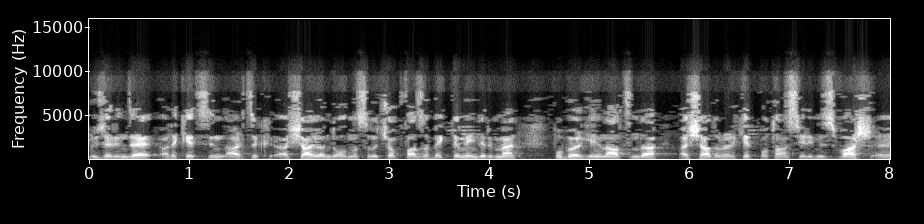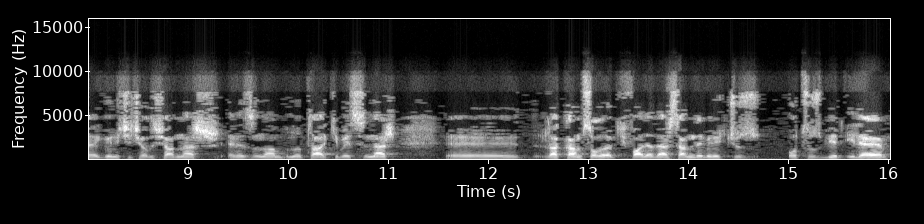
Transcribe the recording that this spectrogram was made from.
üzerinde hareketin artık aşağı yönde olmasını çok fazla beklemeyin derim ben. Bu bölgenin altında aşağı doğru hareket potansiyelimiz var. E, gün içi çalışanlar en azından bunu takip etsinler. E, rakamsal olarak ifade edersem de 1331 ile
